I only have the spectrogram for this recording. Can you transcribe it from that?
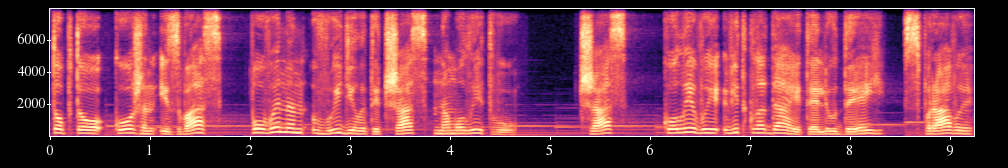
Тобто кожен із вас повинен виділити час на молитву, час, коли ви відкладаєте людей, справи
